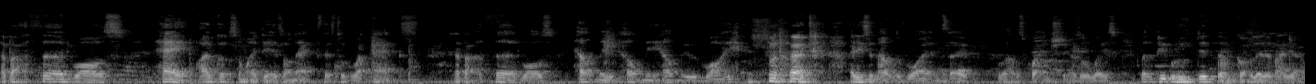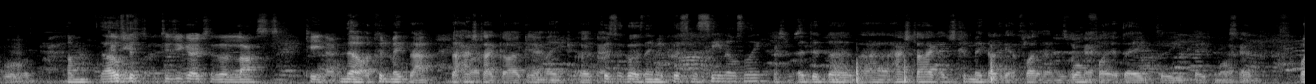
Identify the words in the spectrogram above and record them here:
About a third was, hey, I've got some ideas on X. Let's talk about X. And about a third was, help me, help me, help me with why. I need some help with why, and so well, that was quite interesting as always. But the people who did them got a little value out of all of them. Um, that was Did just- you, did you go to the last keynote? no, I couldn't make that. The hashtag guy I couldn't Yeah, make. Uh, okay. Chris, I got his name, Chris Messina or something. Chris I did the uh, hashtag. I just couldn't make it. I had to get a flight home. There's one Okay. flight a day to the UK from Austin. Okay. But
